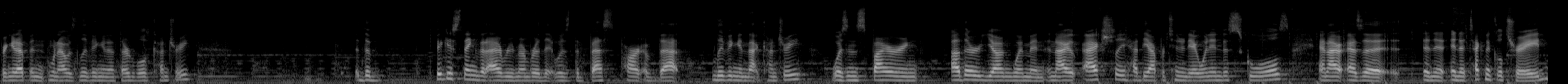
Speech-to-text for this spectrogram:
bring it up in, when I was living in a third world country, the biggest thing that I remember that was the best part of that living in that country was inspiring other young women. And I actually had the opportunity, I went into schools and I, as a in, a, in a technical trade,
